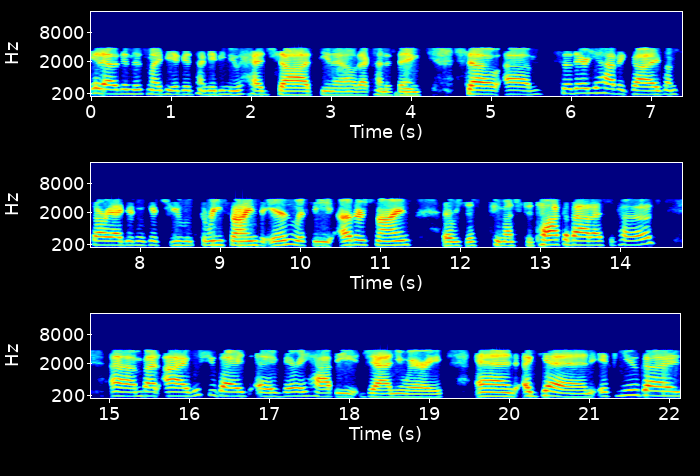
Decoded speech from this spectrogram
you know then this might be a good time. Maybe new headshots you know that kind of thing. So um so there you have it guys. I'm sorry i didn't get you three signs in with the other signs. There was just too much to talk about i suppose um, but I wish you guys a very happy January. And again, if you guys,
